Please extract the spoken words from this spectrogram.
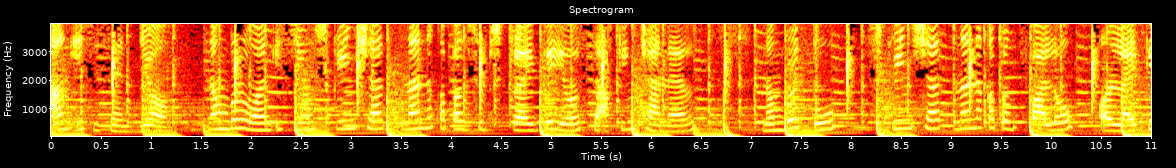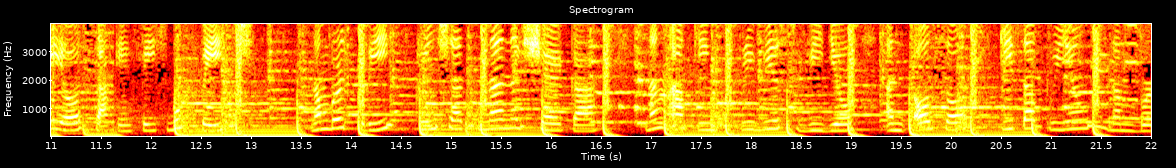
ang isi-send nyo. Number 1 is yung screenshot na nakapag-subscribe kayo sa aking channel. Number 2, screenshot na nakapag-follow or like kayo sa aking Facebook page. Number 3, screenshot na nag-share ka ng aking previous video and also kita po yung number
